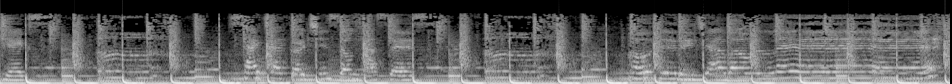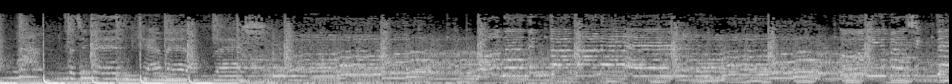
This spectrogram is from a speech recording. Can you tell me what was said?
kicks 살짝 걸친 선글라스 포즈를 잡아올래 터지는 카메라 플래시 원하는 걸 말해 우리 반식대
